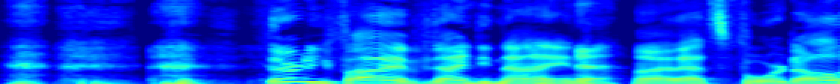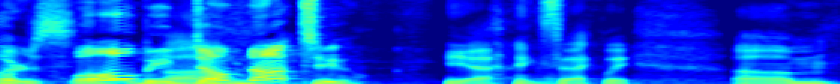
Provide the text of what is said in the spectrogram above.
Thirty-five ninety-nine. Yeah. That's four dollars. well, I'll be Ah. dumb not to. Yeah, exactly. Um,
